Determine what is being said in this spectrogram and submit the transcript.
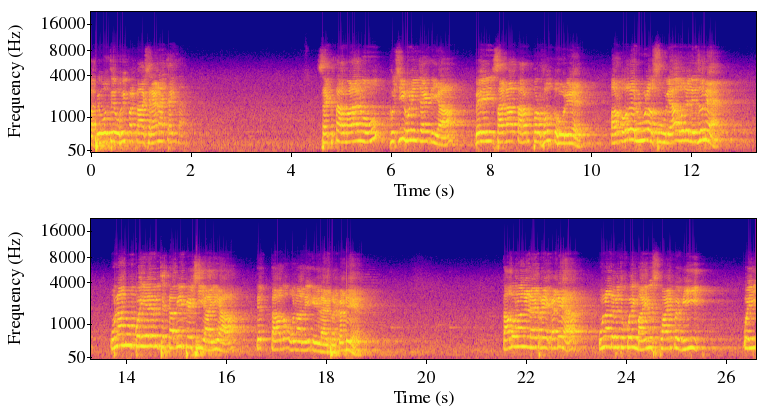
ਤਾਂ ਫਿਰ ਉੱਥੇ ਉਹੀ ਪ੍ਰਕਾਸ਼ ਰਹਿਣਾ ਚਾਹੀਦਾ। ਸਿੱਖ ਧਰਮ ਵਾਲਿਆਂ ਨੂੰ ਖੁਸ਼ੀ ਹੋਣੀ ਚਾਹੀਦੀ ਆ ਵੀ ਸਾਡਾ ਧਰਮ ਪ੍ਰਫੁੱਲਤ ਹੋ ਰਿਹਾ ਹੈ ਔਰ ਉਹਦੇ ਰੂਲ ਅਸੂਲ ਆ, ਉਹਦੇ ਨਿਯਮ ਹੈ ਉਹਨਾਂ ਨੂੰ ਕੋਈ ਇਹਦੇ ਵਿੱਚ ਕਮੀ ਪੇਸ਼ੀ ਆਈ ਆ ਤੇ ਤਦ ਉਹਨਾਂ ਨੇ ਇਹ ਲੈਟਰ ਕੱਢਿਆ ਤਦ ਉਹਨਾਂ ਨੇ ਲੈਟਰ ਇਹ ਕੱਢਿਆ ਉਹਨਾਂ ਦੇ ਵਿੱਚ ਕੋਈ ਮਾਈਨਸ ਪੁਆਇੰਟ ਕੋਈ ਵੀ ਕੋਈ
